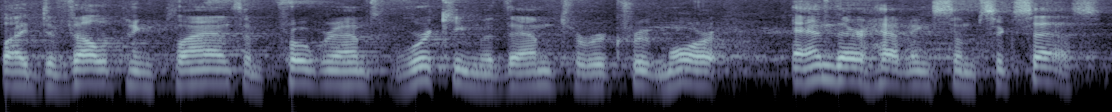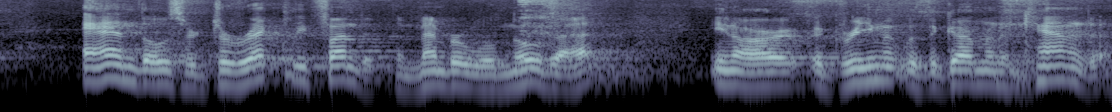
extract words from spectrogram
by developing plans and programs, working with them to recruit more, and they're having some success. And those are directly funded. The member will know that in our agreement with the Government of Canada,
